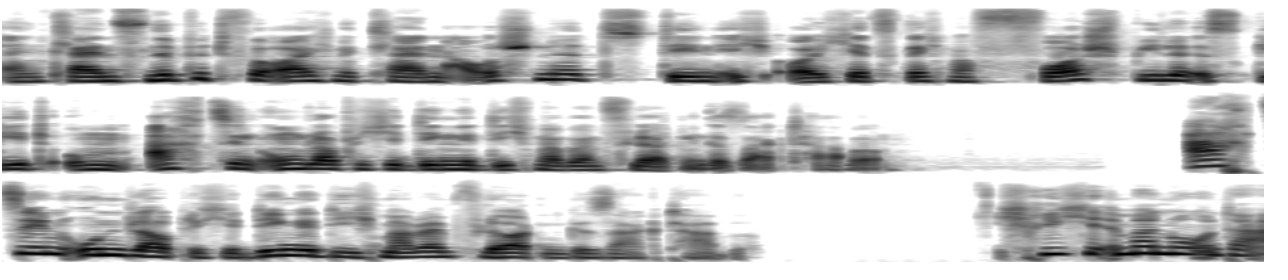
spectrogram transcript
einen kleinen Snippet für euch, einen kleinen Ausschnitt, den ich euch jetzt gleich mal vorspiele. Es geht um 18 unglaubliche Dinge, die ich mal beim Flirten gesagt habe. 18 unglaubliche Dinge, die ich mal beim Flirten gesagt habe. Ich rieche immer nur unter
